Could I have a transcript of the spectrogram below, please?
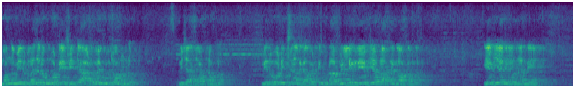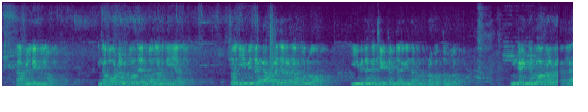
మొన్న మీరు ప్రజలు ఓటేసింటే ఆడ పోయి కూర్చోనుండు విశాఖపట్నంలో. మీరు ఓడించినారు కాబట్టి ఇప్పుడు ఆ బిల్డింగ్ని ఏం చేయాలో అర్థం కావటం లేదు. ఏం చేయాలి ఇప్పుడు దాన్ని? ఆ బిల్డింగ్లో ఇంకా హోటల్కో దేనికో దానికి ఇవ్వాలి సో ఈ విధంగా ప్రజల డబ్బును ఈ విధంగా చేయటం జరిగింది అప్పుడు ప్రభుత్వంలో. ఇంకా ఇంకా లోకల్గా అట్లా.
